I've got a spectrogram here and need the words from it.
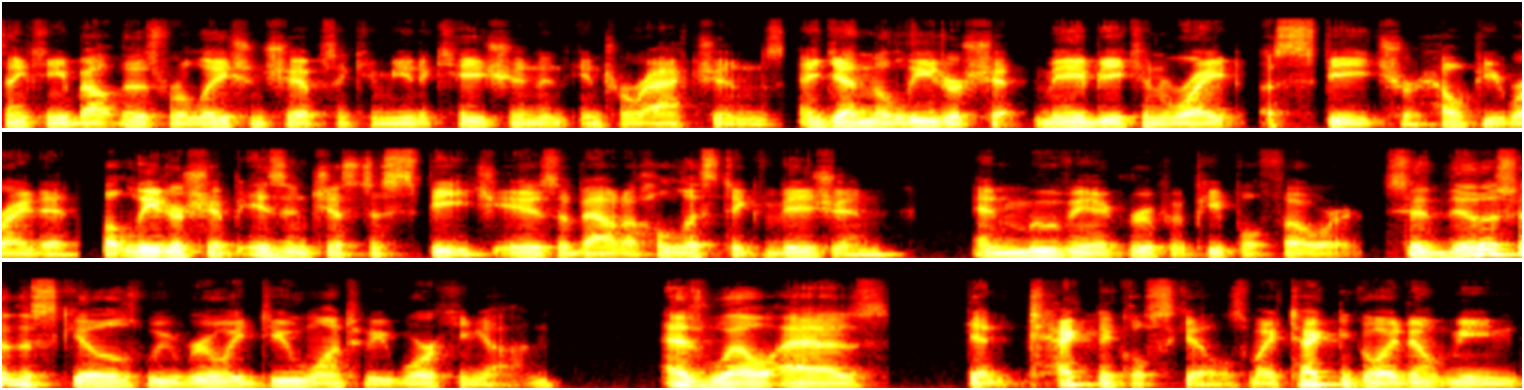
thinking about those relationships and communication and interactions. Again, the leadership. Maybe you can write a speech or help you write it, but leadership isn't just a speech, it is about a holistic vision and moving a group of people forward. So those are the skills we really do want to be working on, as well as again technical skills. By technical i don't mean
